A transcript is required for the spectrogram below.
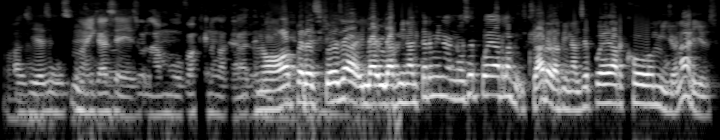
Ojalá. Así es sencillo. No digas eso, la mufa que nos acabas de No, meter. pero es que, o sea, la, la final termina, no se puede dar la final. Claro, la final se puede dar con Millonarios.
